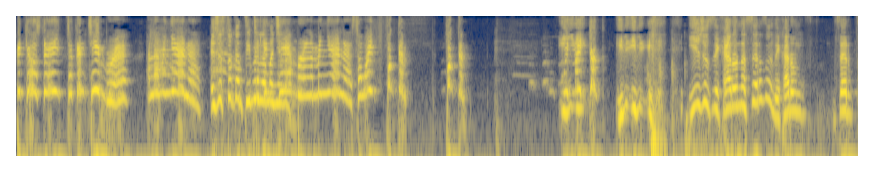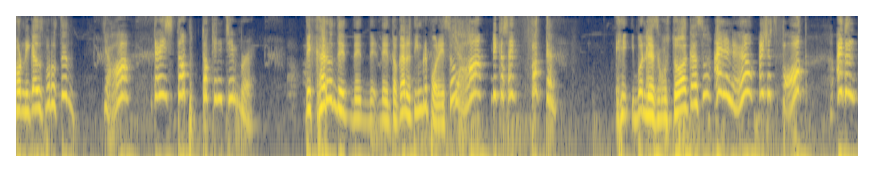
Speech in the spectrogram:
Because they took a timbre a la mañana. Ellos tocan timbre a la a mañana. timbre a la mañana. So I fucked them. Fuck them. Y, with my cock. y- y- y- y ellos dejaron hacerse, dejaron ser fornicados por usted. Yeah. They stopped talking timbre. ¿Dejaron de, de- de- de tocar el timbre por eso? Yeah. Because I fucked them. ¿Y bueno, les gustó acaso? I don't know. I just fuck. I don't.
